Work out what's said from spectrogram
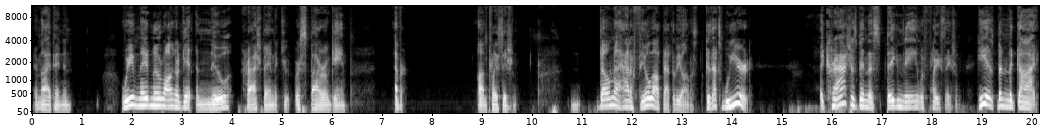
in my opinion. We may no longer get a new Crash Bandicoot or Spyro game ever on PlayStation. Don't know how to feel about that, to be honest, because that's weird. A Crash has been this big name with PlayStation. He has been the guy.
